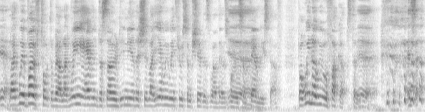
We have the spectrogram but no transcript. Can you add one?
yeah. Like we both talked about, like we haven't disowned any of the shit. Like yeah, we went through some shit as well. There was probably some family stuff, but we know we were fuck ups too. Yeah. It's a,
